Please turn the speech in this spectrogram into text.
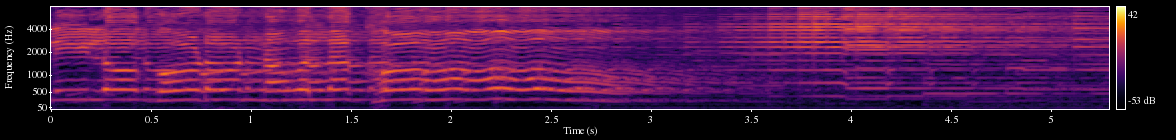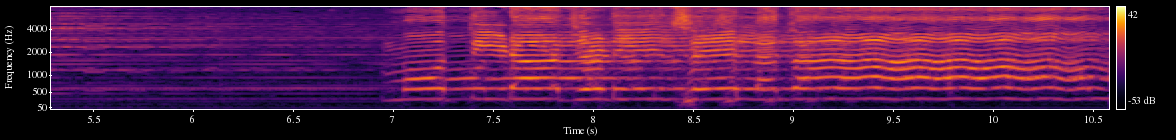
લીલો ઘોડો નવલખો મોતીડા જડી છે લગામ.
